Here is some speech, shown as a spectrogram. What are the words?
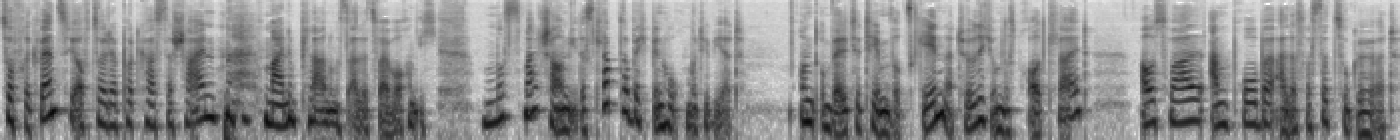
Zur Frequenz, wie oft soll der Podcast erscheinen? Meine Planung ist alle zwei Wochen. Ich muss mal schauen, wie das klappt, aber ich bin hochmotiviert. Und um welche Themen wird es gehen? Natürlich um das Brautkleid, Auswahl, Anprobe, alles, was dazugehört.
